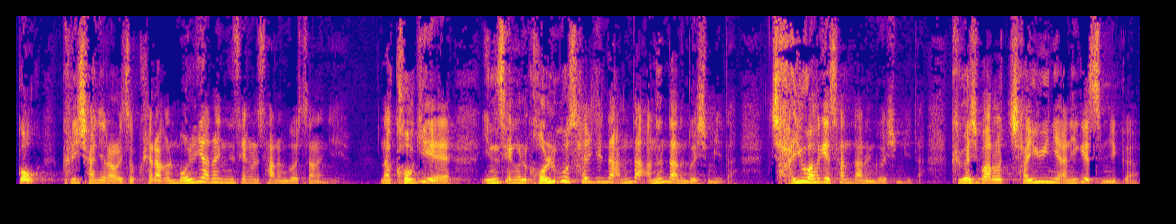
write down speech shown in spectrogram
꼭 크리스천이라고 해서 쾌락을 멀리하는 인생을 사는 것은 아니에요. 나 거기에 인생을 걸고 살지는 않는다는 것입니다. 자유하게 산다는 것입니다. 그것이 바로 자유인이 아니겠습니까?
